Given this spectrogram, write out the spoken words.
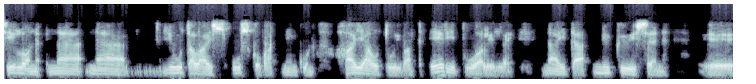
silloin nämä, nämä juutalaisuskovat niin kuin hajautuivat eri puolille näitä nykyisen Eh,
